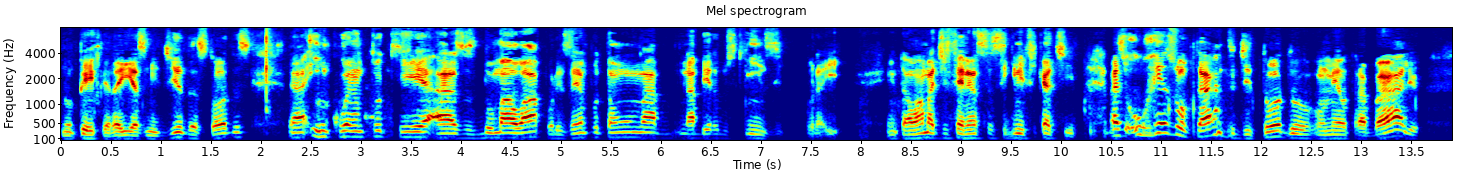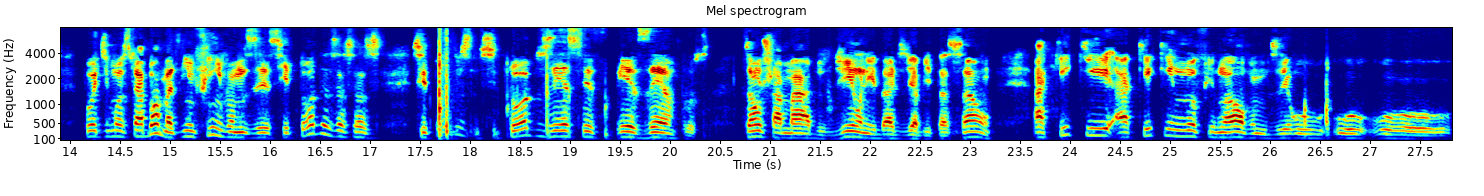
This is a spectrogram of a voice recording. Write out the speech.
no paper aí as medidas todas, uh, enquanto que as do Mauá, por exemplo, estão na, na beira dos 15, por aí. Então há uma diferença significativa. Mas o resultado de todo o meu trabalho foi de mostrar, bom, mas enfim, vamos dizer, se todas essas, se todos, se todos esses exemplos são chamados de unidades de habitação, aqui que, aqui que no final, vamos dizer, o, o,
